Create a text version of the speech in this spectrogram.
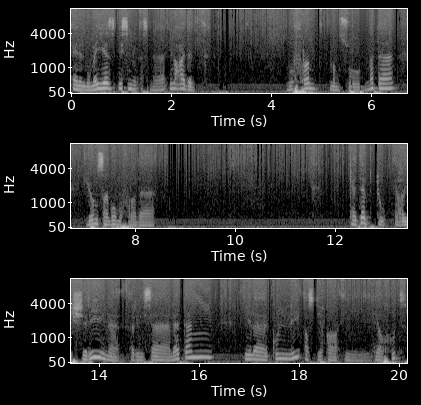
En المميز اسم من أسماء العدد مفرد منصوب. متى ينصب مفردا؟ كتبت عشرين رسالة إلى كل أصدقائي. Heel goed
